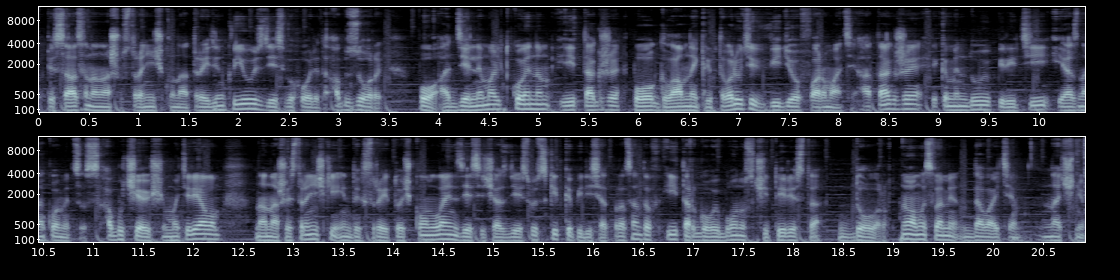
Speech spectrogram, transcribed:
подписаться на нашу страничку на TradingView. Здесь выходят обзоры по отдельным альткоинам и также по главной криптовалюте в видеоформате. А также рекомендую перейти и ознакомиться с обучающим материалом на нашей страничке indexrate.online. Здесь сейчас действует скидка 50% и торговый бонус 400 долларов. Ну а мы с вами давайте начнем.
